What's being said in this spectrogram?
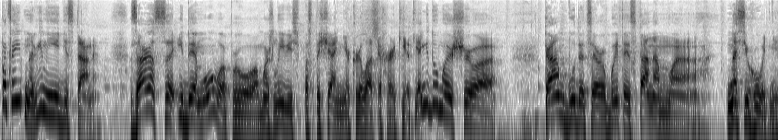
потрібно, він її дістане. Зараз е, іде мова про можливість постачання крилатих ракет. Я не думаю, що Трамп буде це робити станом е, на сьогодні.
